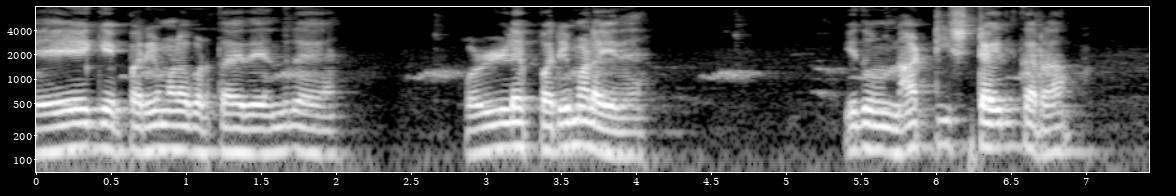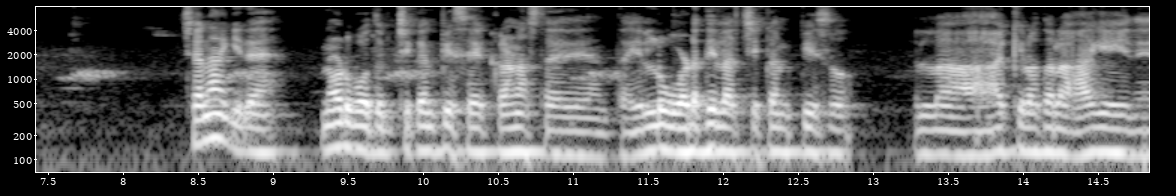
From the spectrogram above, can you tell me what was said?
ಹೇಗೆ ಪರಿಮಳ ಬರ್ತಾ ಇದೆ ಅಂದರೆ ಒಳ್ಳೆ ಪರಿಮಳ ಇದೆ. ಇದು ನಾಟಿ ಸ್ಟೈಲ್ ಥರ ಚೆನ್ನಾಗಿದೆ. ನೋಡ್ಬೋದು ಚಿಕನ್ ಪೀಸ್ ಹೇಗೆ ಕಾಣಿಸ್ತಾ ಇದೆ ಅಂತ. ಎಲ್ಲೂ ಒಡೆದಿಲ್ಲ ಚಿಕನ್ ಪೀಸು. ಎಲ್ಲ ಹಾಕಿರೋ ಥರ ಹಾಗೇ ಇದೆ.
